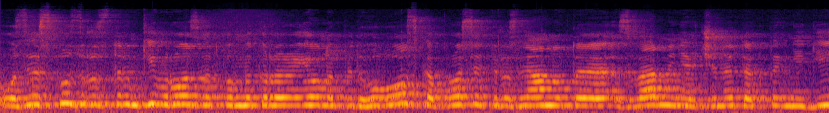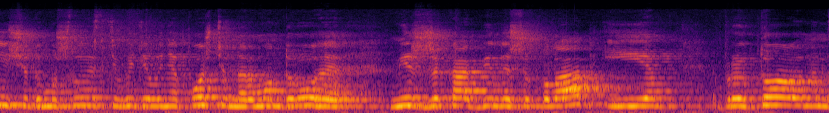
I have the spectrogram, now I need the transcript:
У зв'язку з розстрімким розвитком мікрорайону Підголоска просять розглянути звернення, вчинити активні дії щодо можливості виділення коштів на ремонт дороги між ЖК Білий шоколад і проєктованим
